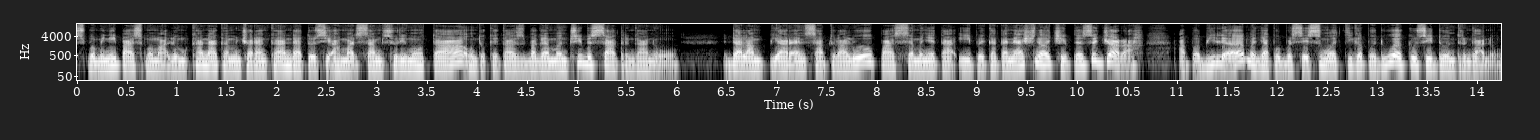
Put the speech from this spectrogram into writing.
Sebelum ini PAS memaklumkan akan mencadangkan Datuk Si Ahmad Samsuri Mohtar untuk kekal sebagai Menteri Besar Terengganu. Dalam PRN Sabtu lalu, PAS menyertai Perikatan Nasional Cipta Sejarah apabila menyapu bersih semua 32 kursi DUN Terengganu.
